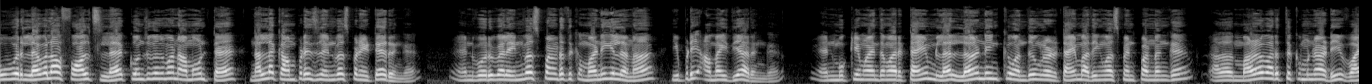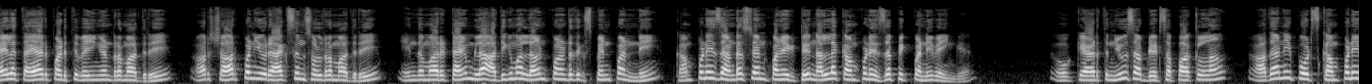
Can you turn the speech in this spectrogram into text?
ஒவ்வொரு லெவல் ஆஃப் ஃபால்ஸில் கொஞ்சம் கொஞ்சமான அமௌண்ட்டை நல்ல கம்பெனிஸில் இன்வெஸ்ட் பண்ணிகிட்டே இருங்க. அண்ட் ஒருவேளை இன்வெஸ்ட் பண்ணுறதுக்கு மணி இல்லைன்னா இப்படி அமைதியாக இருங்க. அண்ட் முக்கியமாக இந்த மாதிரி டைமில் லேர்னிங்க்கு வந்து உங்களோட டைம் அதிகமாக ஸ்பெண்ட் பண்ணுங்க. அதாவது மழை வரத்துக்கு முன்னாடி வயலை தயார்படுத்தி வைங்கன்ற மாதிரி ஆர் ஷார்ப் பண்ணி ஒரு ஆக்ஷன் சொல்கிற மாதிரி இந்த மாதிரி டைமில் அதிகமாக லேர்ன் பண்ணுறதுக்கு ஸ்பெண்ட் பண்ணி கம்பெனிஸை அண்டர்ஸ்டாண்ட் பண்ணிக்கிட்டு நல்ல கம்பெனிஸை பிக் பண்ணி வைங்க. ஓகே அடுத்த நியூஸ் அப்டேட்ஸை பார்க்கலாம். அதானி போர்ட்ஸ் கம்பெனி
